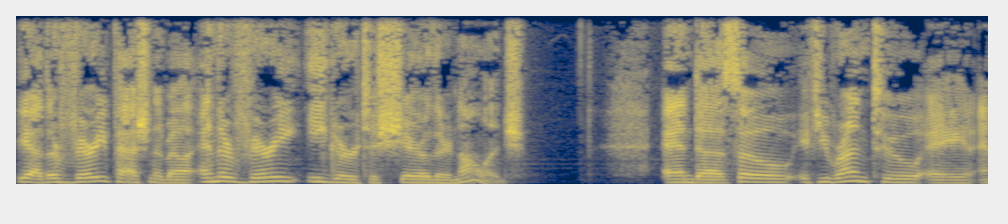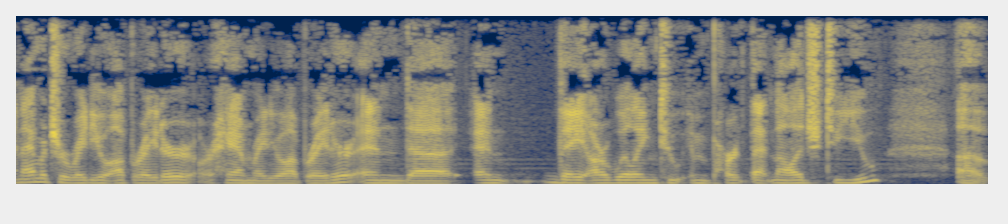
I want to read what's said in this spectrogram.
yeah, they're very passionate about it and they're very eager to share their knowledge. And, uh, so if you run into a, an amateur radio operator or ham radio operator and, uh, and they are willing to impart that knowledge to you, uh,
